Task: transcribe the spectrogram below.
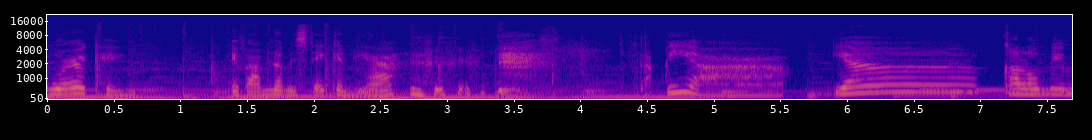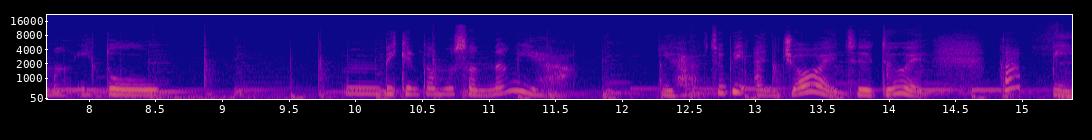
working if I'm not mistaken ya. Tapi ya ya kalau memang itu mm, bikin kamu senang ya you have to be enjoy to do it. Tapi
